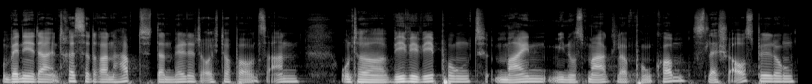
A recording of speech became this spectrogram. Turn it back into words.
Und wenn ihr da Interesse dran habt, dann meldet euch doch bei uns an unter www.mein-makler.com slash Ausbildung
